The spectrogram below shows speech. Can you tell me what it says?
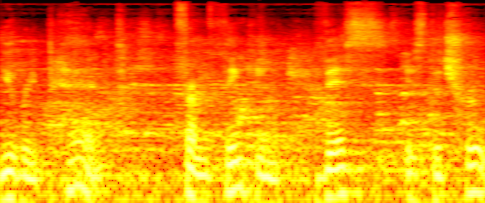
you repent from thinking this is the truth.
